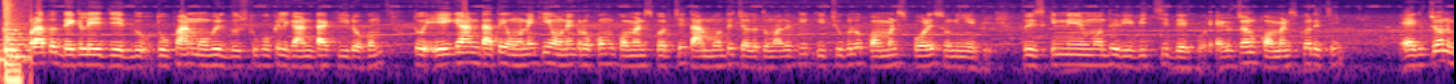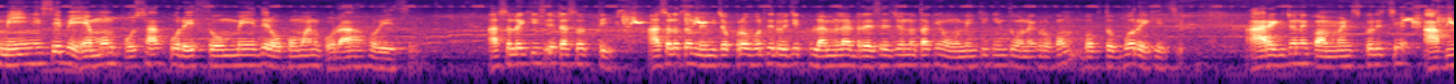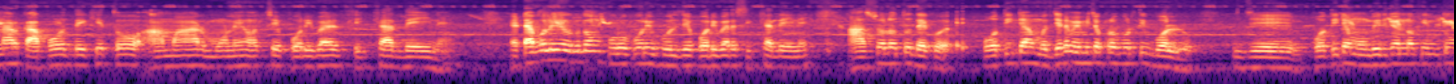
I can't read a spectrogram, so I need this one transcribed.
তোমরা তো দেখলেই যে তুফান মুভির দুষ্টু কোকিল গানটা কী রকম তো এই গানটাতে অনেকেই অনেক রকম কমেন্টস করছে। তার মধ্যে চলো তোমাদেরকে কিছুগুলো কমেন্টস পড়ে শুনিয়ে দিই। তো স্ক্রিনের মধ্যে দিয়ে দিচ্ছি, দেখো, একজন কমেন্টস করেছে একজন মেয়ে হিসেবে এমন পোশাক পরে সব মেয়েদের অপমান করা হয়েছে। আসলে কি সেটা সত্যি? আসলে তো মিমি চক্রবর্তী রয়েছে খোলামেলা ড্রেসের জন্য তাকে অনেকে কিন্তু অনেক রকম বক্তব্য রেখেছে। আরেকজনে কমেন্টস করেছে, আপনার কাপড় দেখে তো আমার মনে হচ্ছে পরিবারের শিক্ষা দেই না এটা বলে একদম পুরোপুরি ভুল যে পরিবারে শিক্ষা দেই নাই। আসলে তো দেখো, প্রতিটা যেটা মিমি চক্রবর্তী বলল, যে প্রতিটা মুভির জন্য কিন্তু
